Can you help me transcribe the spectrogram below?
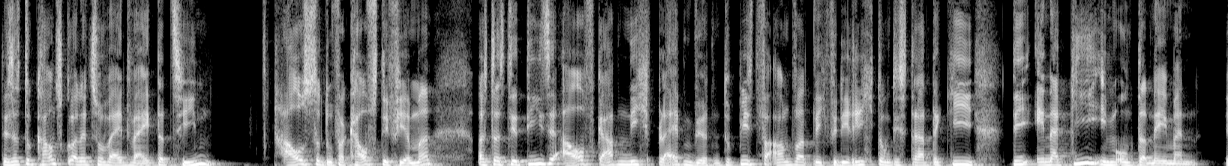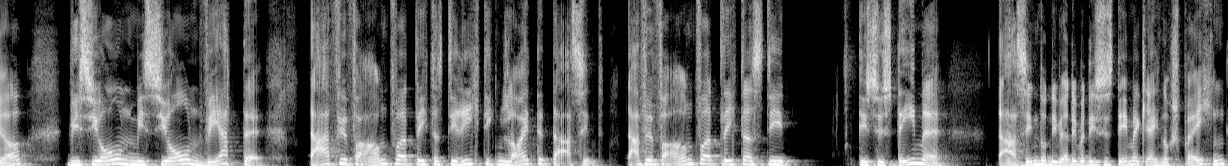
Das heißt, du kannst gar nicht so weit weiterziehen, außer du verkaufst die Firma, als dass dir diese Aufgaben nicht bleiben würden. Du bist verantwortlich für die Richtung, die Strategie, die Energie im Unternehmen. Ja? Vision, Mission, Werte dafür verantwortlich, dass die richtigen Leute da sind, dafür verantwortlich, dass die, die Systeme da sind, und ich werde über die Systeme gleich noch sprechen,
